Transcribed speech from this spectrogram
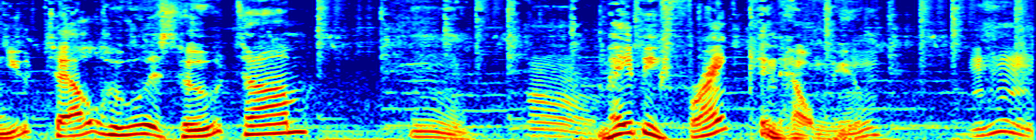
Can you tell who is who, Tom? Hmm. Maybe Frank can help you. Hmm?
